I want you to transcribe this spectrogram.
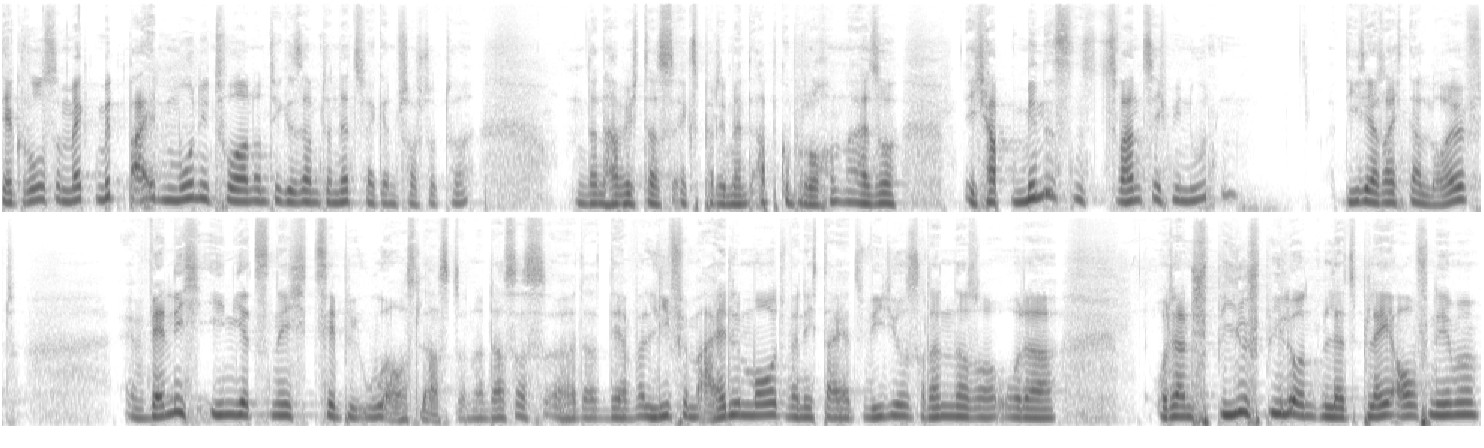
Der große Mac mit beiden Monitoren und die gesamte Netzwerkinfrastruktur. Und dann habe ich das Experiment abgebrochen. Also ich habe mindestens 20 Minuten, die der Rechner läuft wenn ich ihn jetzt nicht CPU auslaste. Ne? Das ist, äh, der lief im Idle Mode, wenn ich da jetzt Videos rendere oder, oder ein Spiel spiele und ein Let's Play aufnehme,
